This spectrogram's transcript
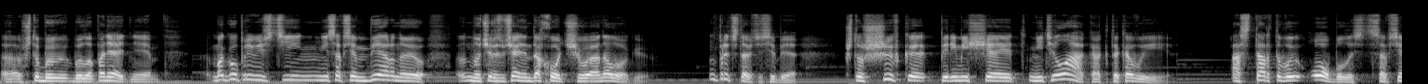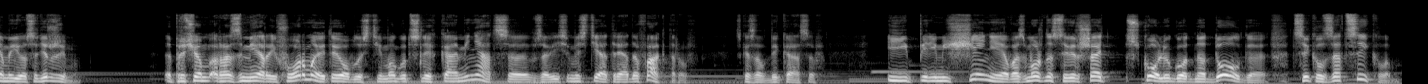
Э, чтобы было понятнее, могу привести не совсем верную, но чрезвычайно доходчивую аналогию. Представьте себе, что сшивка перемещает не тела как таковые, а стартовую область со всем ее содержимым. Причем размер и форма этой области могут слегка меняться в зависимости от ряда факторов, сказал Бекасов. И перемещение возможно совершать сколь угодно долго, цикл за циклом,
